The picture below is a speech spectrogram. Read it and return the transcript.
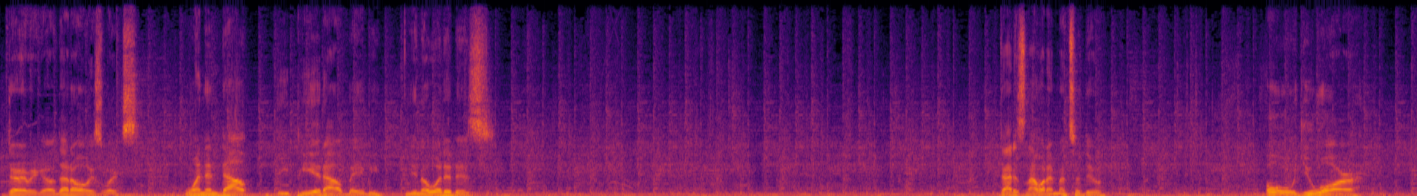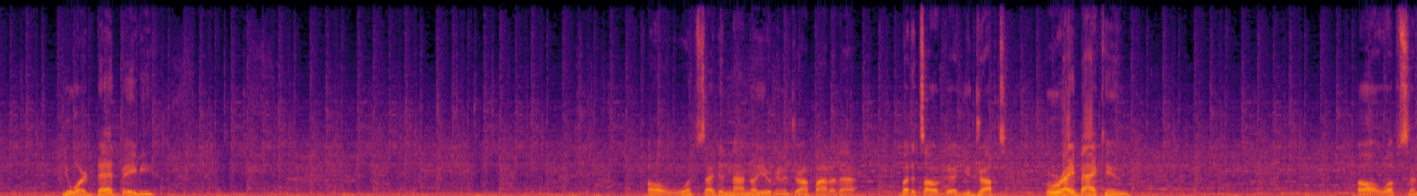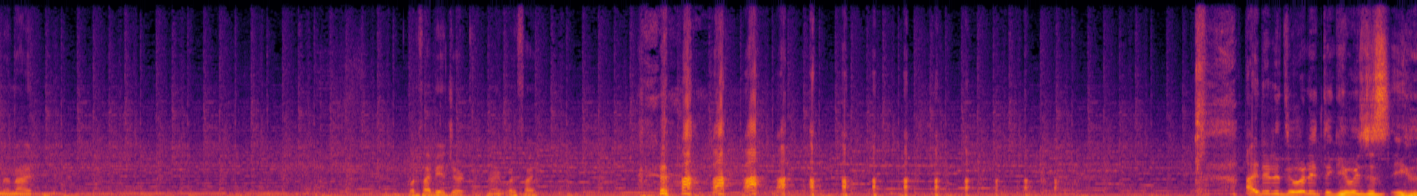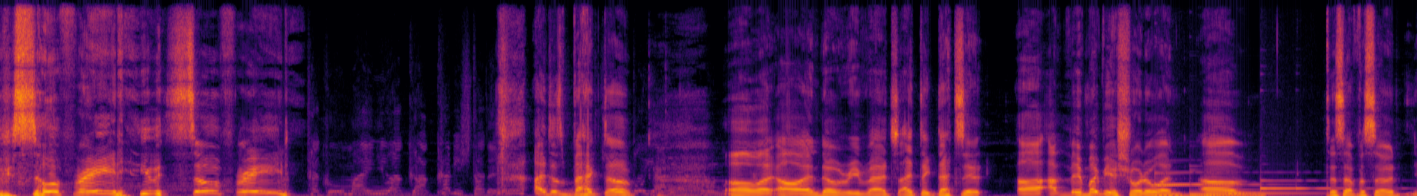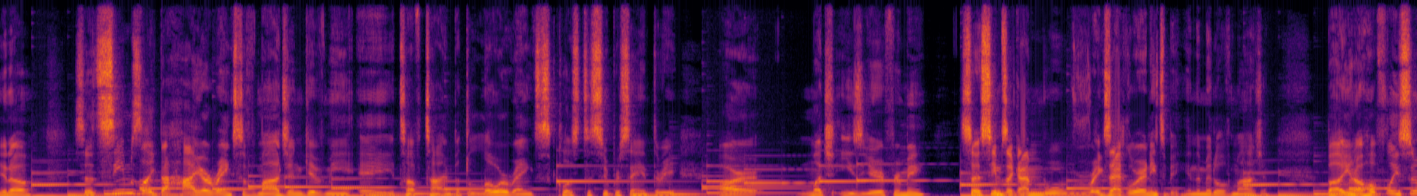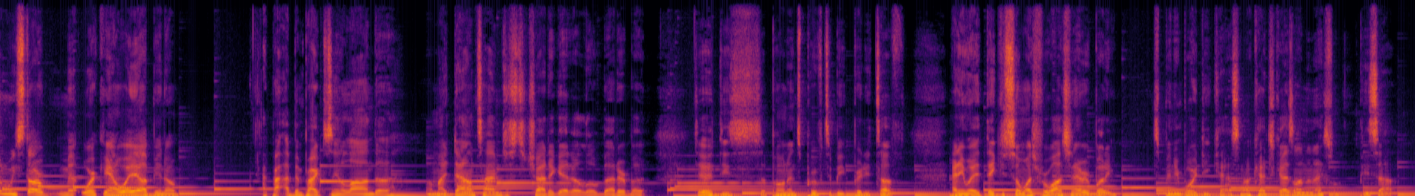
There we go. That always works. When in doubt, DP it out, baby. You know what it is. That is not what I meant to do. Oh, you are... You are dead, baby. Oh, whoops, I did not know you were going to drop out of that. But it's all good. You dropped right back in. Oh, whoops, and then I... What if I be a jerk, right? What if I... I didn't do anything. He was just, he was so afraid. He was so afraid. I just backed up. Oh my! Oh, and no rematch. I think that's it. Uh, it might be a shorter one. Um, this episode, you know. So it seems like the higher ranks of Majin give me a tough time, but the lower ranks, close to Super Saiyan 3, are much easier for me. So it seems like I'm exactly where I need to be, in the middle of Majin. But, you know, hopefully soon we start working our way up, you know. I've been practicing a lot on the on my downtime just to try to get it a little better, but dude, these opponents prove to be pretty tough. Anyway, thank you so much for watching, everybody. It's been your boy DeCas, and I'll catch you guys on the next one. Peace out.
